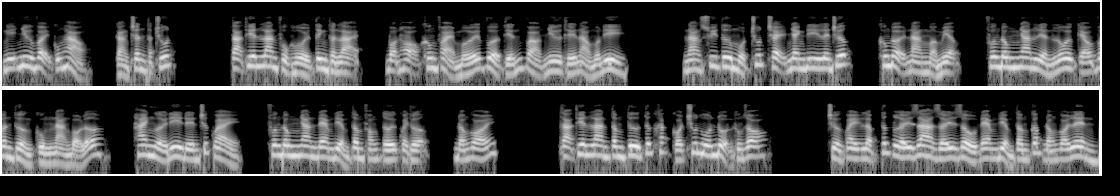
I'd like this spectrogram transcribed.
nghĩ như vậy cũng hảo, càng chân thật chút. Tạ thiên lan phục hồi tinh thần lại, bọn họ không phải mới vừa tiến vào như thế nào muốn đi. Nàng suy tư một chút chạy nhanh đi lên trước, không đợi nàng mở miệng, Phương Đông Nhan liền lôi kéo Vân Thường cùng nàng bỏ lỡ. Hai người đi đến trước quầy, Phương Đông Nhan đem điểm tâm phóng tới quầy thượng, đóng gói. Tạ Thiên Lan tâm tư tức khắc có chút hỗn độn không rõ. Trường quay lập tức lấy ra giấy dầu đem điểm tâm cấp đóng gói lên,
